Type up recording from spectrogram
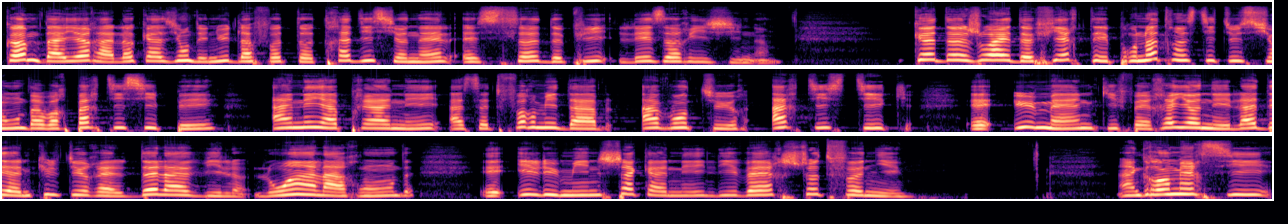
comme d'ailleurs à l'occasion des Nuits de la photo traditionnelles, et ce depuis les origines. Que de joie et de fierté pour notre institution d'avoir participé année après année à cette formidable aventure artistique et humaine qui fait rayonner l'ADN culturel de la ville loin à la ronde et illumine chaque année l'hiver chaudefonnier. Un grand merci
